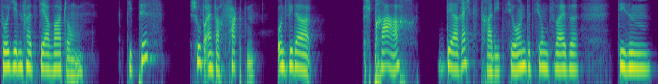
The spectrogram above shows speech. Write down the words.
So jedenfalls die Erwartungen. Die PIS schuf einfach Fakten und wieder sprach der Rechtstradition beziehungsweise diesem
